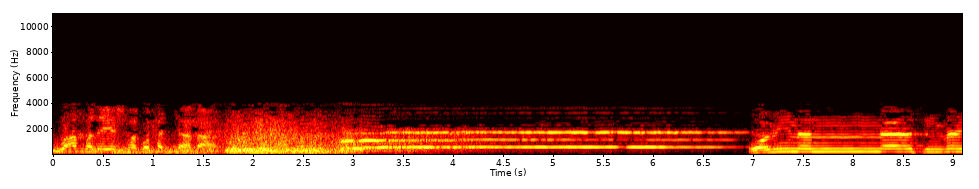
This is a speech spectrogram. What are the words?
وأخذ يشهق حتى مات. ومن الناس من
